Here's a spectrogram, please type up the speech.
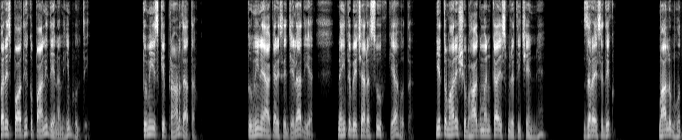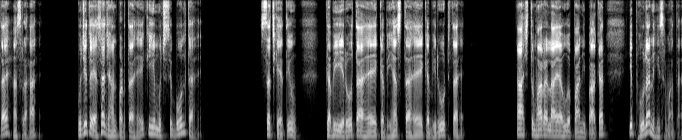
पर इस पौधे को पानी देना नहीं भूलती। तुम्ही इसके प्राणदाता हो। तुम्ही ने आकर इसे जिला दिया, नहीं तो बेचारा सूख गया होता। ये तुम्हारे शुभागमन का स्मृति चिन्ह है। जरा इसे देखो। मालूम होता है हंस रहा है। मुझे तो ऐसा जान पड़ता है कि ये मुझसे बोलता है। सच कहती हूँ, कभी ये रोता है, कभी हंसता है, कभी रूठता है। आज तुम्हारा लाया हुआ पानी पाकर ये फूला नहीं समाता।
